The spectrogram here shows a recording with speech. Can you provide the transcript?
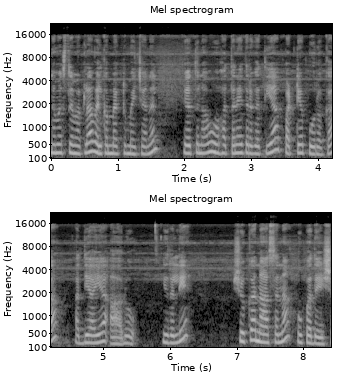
ನಮಸ್ತೆ ಮಕ್ಕಳ welcome back to my channel ಇವತ್ತು ನಾವು ಹತ್ತನೇ ತರಗತಿಯ ಪಠ್ಯಪೂರಕ ಅಧ್ಯಾಯ ಆರು. ಇದರಲ್ಲಿ ಶುಕನಾಸನ ಉಪದೇಶ.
